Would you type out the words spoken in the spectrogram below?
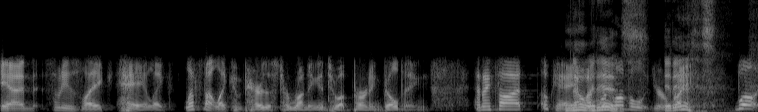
And somebody was like, "Hey, like, let's not like compare this to running into a burning building." And I thought, okay, no, it is. Level, you're it right. Is. Well,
